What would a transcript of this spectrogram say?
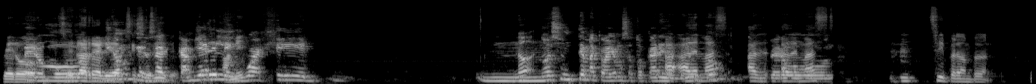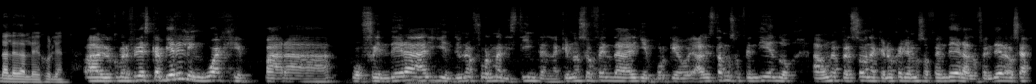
Pero, es la realidad. Que, o sea, cambiar el lenguaje no, no es un tema que vayamos a tocar en el Además, pero... además, sí, perdón, perdón. Dale, dale, Julián. A lo que me refiero es cambiar el lenguaje para ofender a alguien de una forma distinta, en la que no se ofenda a alguien, porque estamos ofendiendo a una persona que no queríamos ofender, al ofender, o sea,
